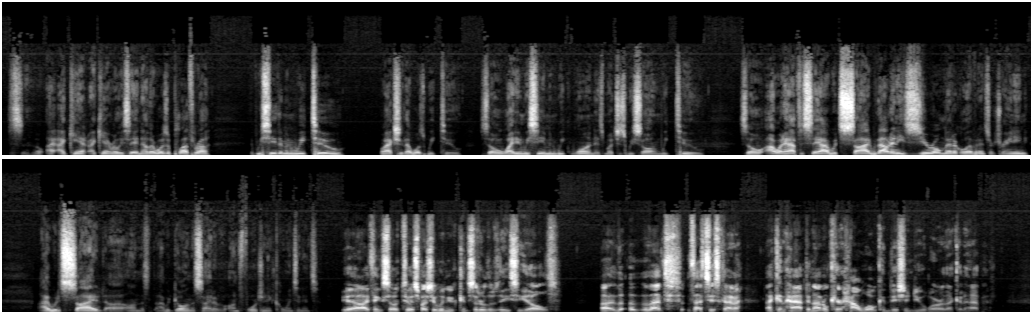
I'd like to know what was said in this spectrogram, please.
So I, I can't. I can't really say it. Now there was a plethora. If we see them in week two, well, actually that was week two. So why didn't we see them in week one as much as we saw in week two? So I would have to say I would side without any zero medical evidence or training. I would side uh, on the. I would go on the side of unfortunate coincidence. Yeah, I think so too, especially when you consider those ACLs. Uh, th- uh, that's that's just kind of that can happen. I don't care how well conditioned you are, that could happen.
